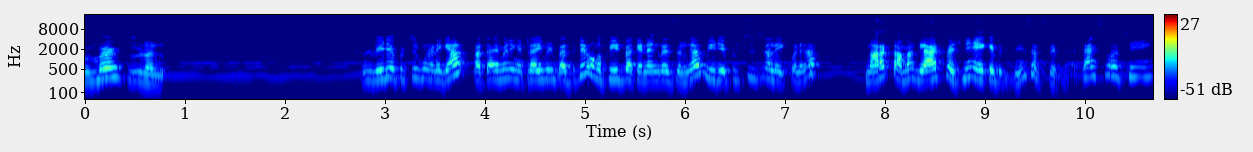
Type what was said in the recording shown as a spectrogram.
ரொம்ப சூழல் இந்த வீடியோ பிடிச்சிருக்குன்னு நினைக்கிறேன். கட்டாயமாக நீங்கள் ட்ரை பண்ணி பார்த்துட்டு உங்கள் ஃபீட்பேக் என்னங்கிறத சொல்லுங்கள் வீடியோ பிடிச்சிருச்சுன்னா லைக் பண்ணுங்கள் மறக்காமல் கிளாட் ஃபேஷனையும் ஏகே பிக்சனையும் சப்ஸ்கிரைப் பண்ணுங்கள் தேங்க்ஸ் ஃபார் வாட்சிங்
